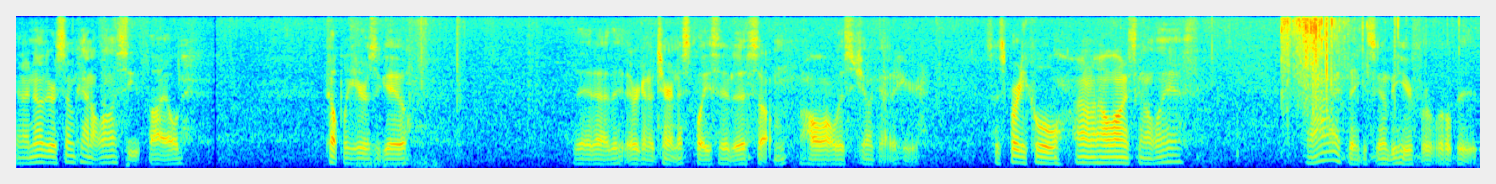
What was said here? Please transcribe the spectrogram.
And I know there was some kind of lawsuit filed a couple years ago that uh, they were going to turn this place into something, haul all this junk out of here. So it's pretty cool. I don't know how long it's going to last. I think it's going to be here for a little bit.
